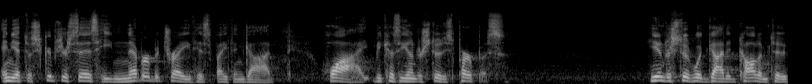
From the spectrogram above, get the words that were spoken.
And yet the scripture says he never betrayed his faith in God. Why? Because he understood his purpose. He understood what God had called him to.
